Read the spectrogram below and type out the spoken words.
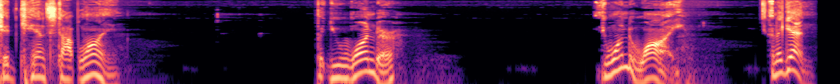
Kid can't stop lying. But you wonder, you wonder why. And again,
